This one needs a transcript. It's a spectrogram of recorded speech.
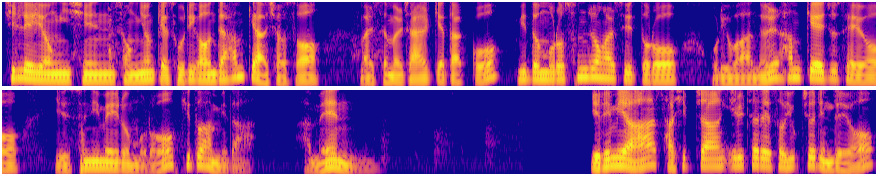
진리의 영이신 성령께서 우리 가운데 함께 하셔서 말씀을 잘 깨닫고 믿음으로 순종할 수 있도록 우리와 늘 함께 해주세요. 예수님의 이름으로 기도합니다. 아멘. 예레미야 40장 1절에서 6절인데요.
